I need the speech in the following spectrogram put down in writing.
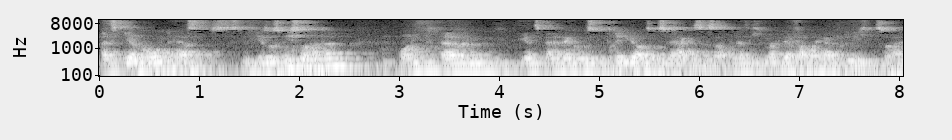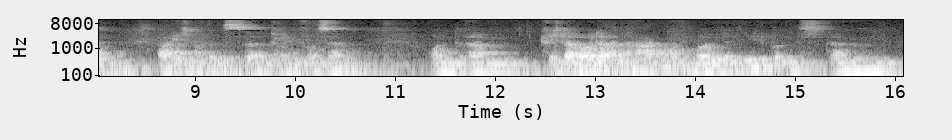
als Diakon erst Jesus nicht so hatte und ähm, jetzt einer der größten Prediger unseres Werkes ist, auch wenn er sich immer wieder verweigert, Predigten zu halten. Aber ich machte das äh, 24-7. Und ähm, kriegt da Leute an den Haken und involviert die und ähm,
